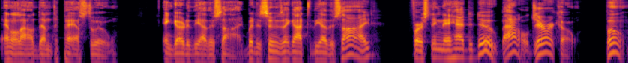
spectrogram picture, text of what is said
and allowed them to pass through and go to the other side. But as soon as they got to the other side, first thing they had to do, battle Jericho. Boom.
